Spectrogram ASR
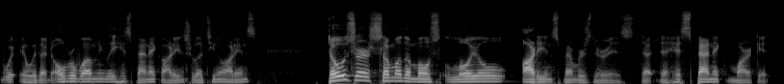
w- with an overwhelmingly Hispanic audience or Latino audience. Those are some of the most loyal audience members there is, the, the Hispanic market.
